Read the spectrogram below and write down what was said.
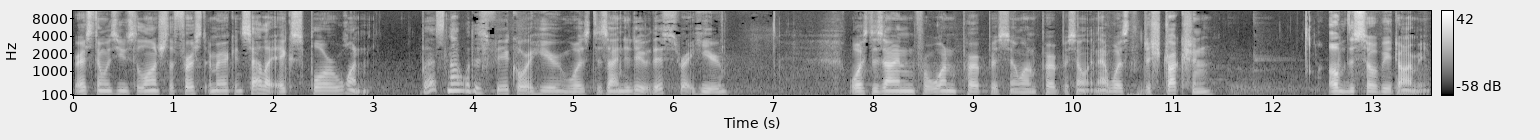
redstone was used to launch the first American satellite, Explorer 1. But that's not what this vehicle right here was designed to do. This right here was designed for one purpose and one purpose only, and that was the destruction of the Soviet army.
